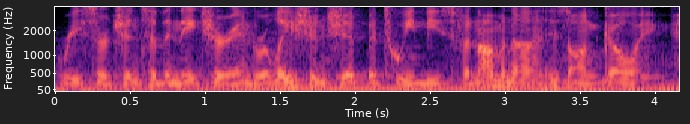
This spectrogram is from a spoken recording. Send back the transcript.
Research into the nature and relationship between these phenomena is ongoing.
